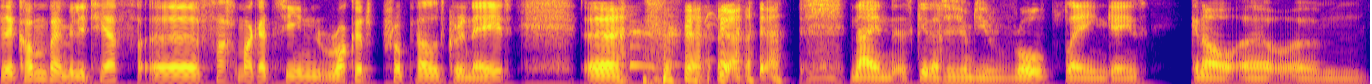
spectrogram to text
willkommen beim Militärfachmagazin äh, Rocket Propelled Grenade. Äh, Nein, es geht natürlich um die Role-Playing Games. Genau, äh, ähm,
